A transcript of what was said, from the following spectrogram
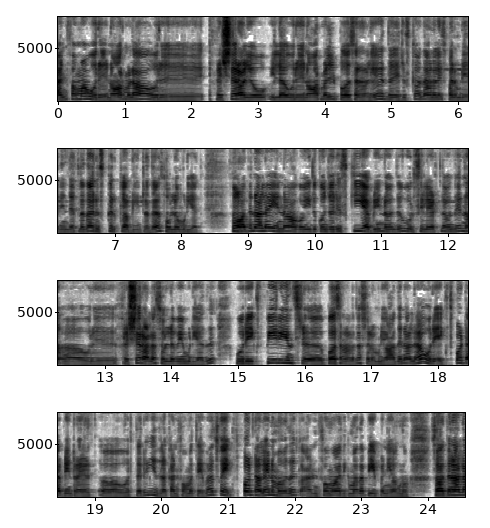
கன்ஃபார்மாக ஒரு நார்மலாக ஒரு ஃப்ரெஷராலேயோ இல்லை ஒரு நார்மல் பர்சனாலேயோ இந்த ரிஸ்க்கை வந்து அனலைஸ் பண்ண முடியாது. இந்த இடத்துல தான் ரிஸ்க் இருக்குது அப்படின்றத சொல்ல முடியாது. ஸோ அதனால் என்ன ஆகும்? இது கொஞ்சம் ரிஸ்கி அப்படின்னு வந்து ஒரு சில இடத்துல வந்து ஒரு ஃப்ரெஷரால் சொல்லவே முடியாது. ஒரு எக்ஸ்பீரியன்ஸ்டு பர்சனால தான் சொல்ல முடியும். அதனால் ஒரு எக்ஸ்பர்ட் அப்படின்ற ஒருத்தர் இதில் கன்ஃபார்மாக தேவை. ஸோ எக்ஸ்பர்ட்னாலே நம்ம வந்து கன்ஃபார்மாக அதிகமாக தான் பே பண்ணி ஆகணும். ஸோ அதனால்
